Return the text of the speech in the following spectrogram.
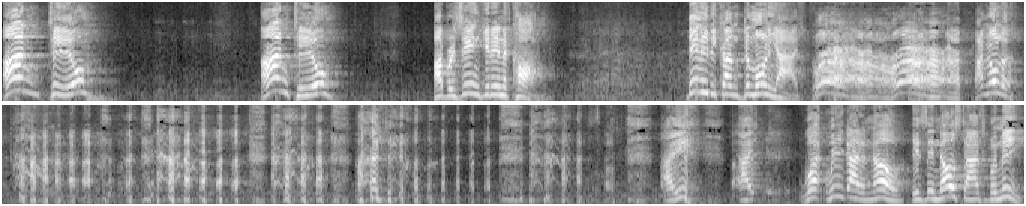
Until until a Brazilian get in the car. Then he become demoniaized. I know the. I, I, what we got to know is in those times for me,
